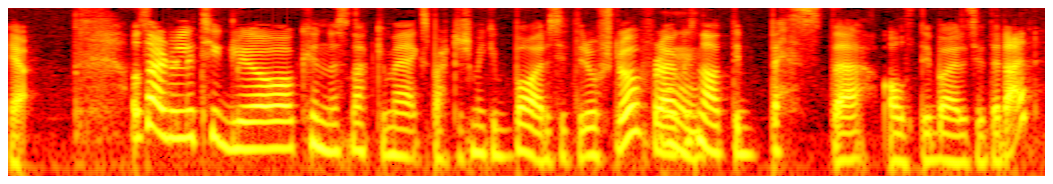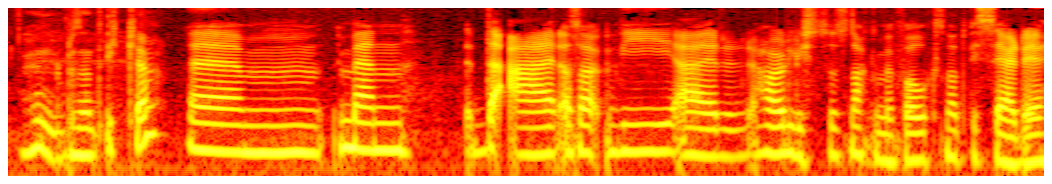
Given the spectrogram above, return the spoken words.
Ja. Og så er det litt hyggelig å kunne snakke med eksperter som ikke bare sitter i Oslo. For det er jo ikke sånn at de beste alltid bare sitter der. 100 ikke. Um, men det er Altså, vi er, har jo lyst til å snakke med folk sånn at vi ser de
